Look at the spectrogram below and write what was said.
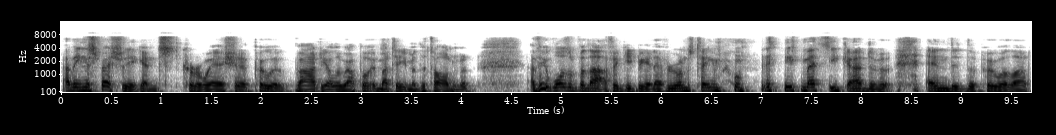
I mean, especially against Croatia, poor Gvardiol, who I put in my team at the tournament. If it wasn't for that, I think he'd be in everyone's team. Messi kind of ended the poor lad.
